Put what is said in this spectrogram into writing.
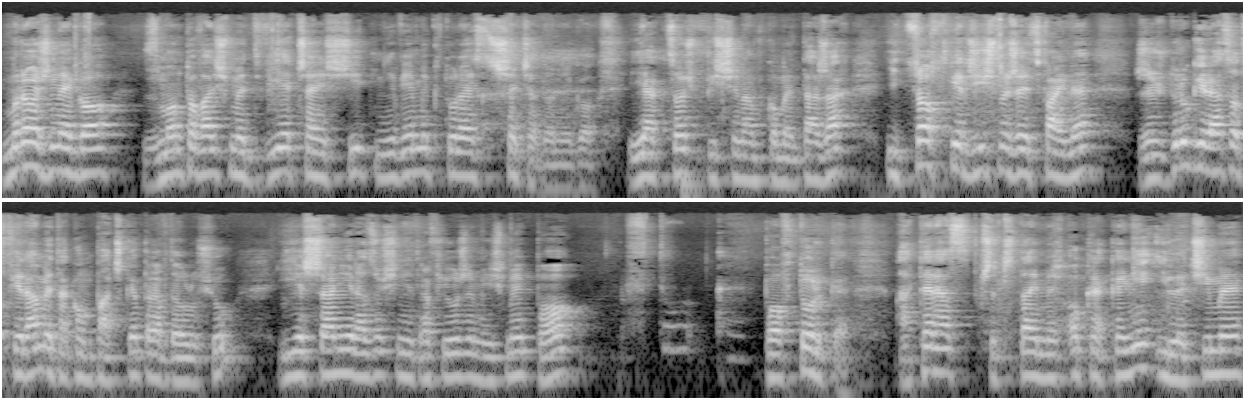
mroźnego. Zmontowaliśmy dwie części, nie wiemy, która jest trzecia do niego. I jak coś, piszcie nam w komentarzach. I co stwierdziliśmy, że jest fajne, że już drugi raz otwieramy taką paczkę, prawda, Olusiu? I jeszcze ani razu się nie trafiło, że mieliśmy po Wtórkę. powtórkę. A teraz przeczytajmy o Krakenie i lecimy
